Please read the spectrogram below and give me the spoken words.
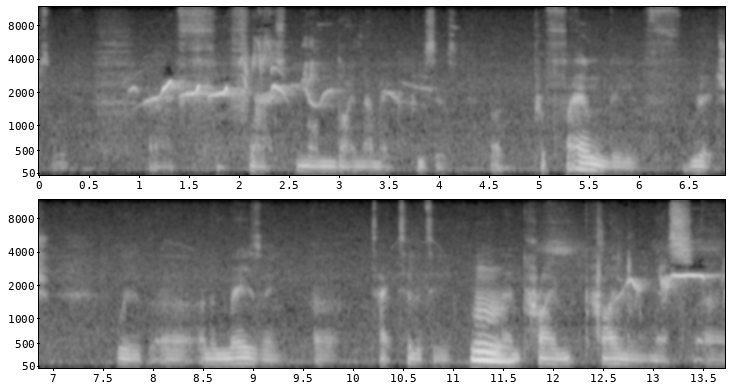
sort of uh, flat, non-dynamic pieces, but profoundly rich with uh, an amazing uh, tactility mm. and prim primariness um,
